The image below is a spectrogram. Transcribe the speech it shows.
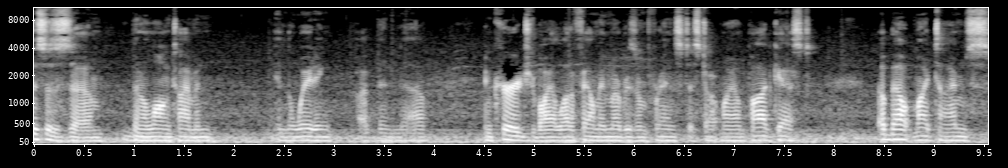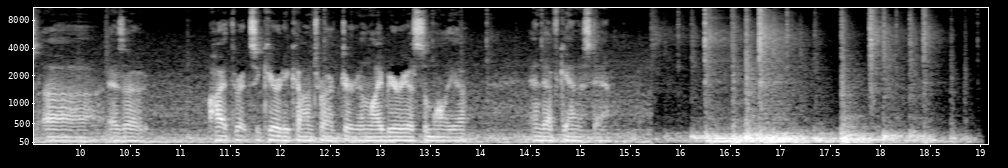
this has um, been a long time in, in the waiting. I've been uh, encouraged by a lot of family members and friends to start my own podcast about my times uh, as a high threat security contractor in Liberia, Somalia, and Afghanistan.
